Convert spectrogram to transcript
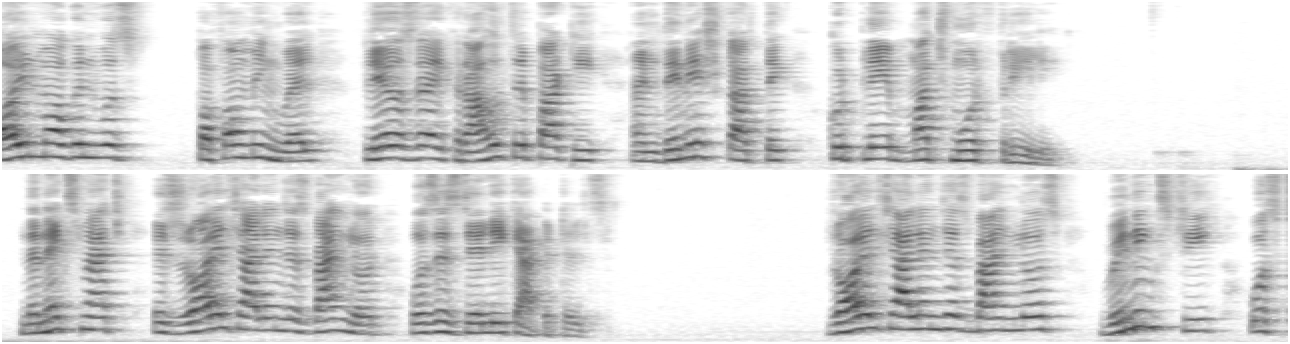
Eoin Morgan was performing well, players like Rahul Tripathi and Dinesh Karthik could play much more freely. The next match is Royal Challengers Bangalore versus Delhi Capitals. Royal Challengers Bangalore's winning streak was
